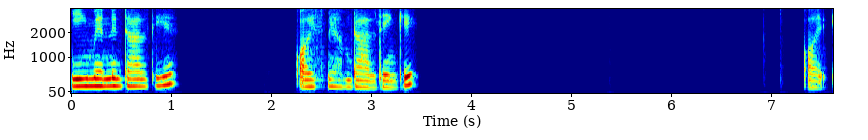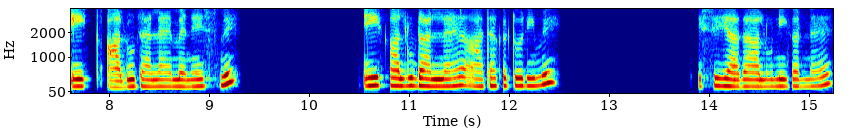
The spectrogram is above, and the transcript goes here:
हींग मैंने डाल दी है और इसमें हम डाल देंगे और एक आलू डाला है मैंने इसमें। एक आलू डालना है आधा कटोरी में। इससे ज़्यादा आलू नहीं करना है।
